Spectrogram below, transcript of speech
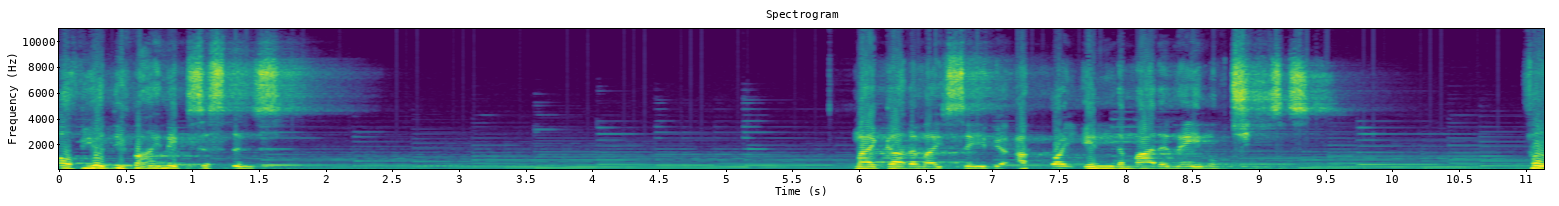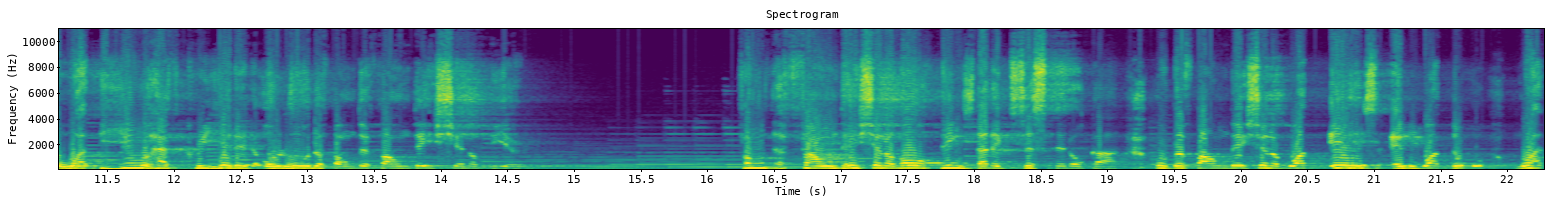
of your divine existence. My God and my Savior, I pray in the mighty name of Jesus for what you have created, O Lord, upon the foundation of the earth. From the foundation of all things that existed, oh God, for the foundation of what is and what the, what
